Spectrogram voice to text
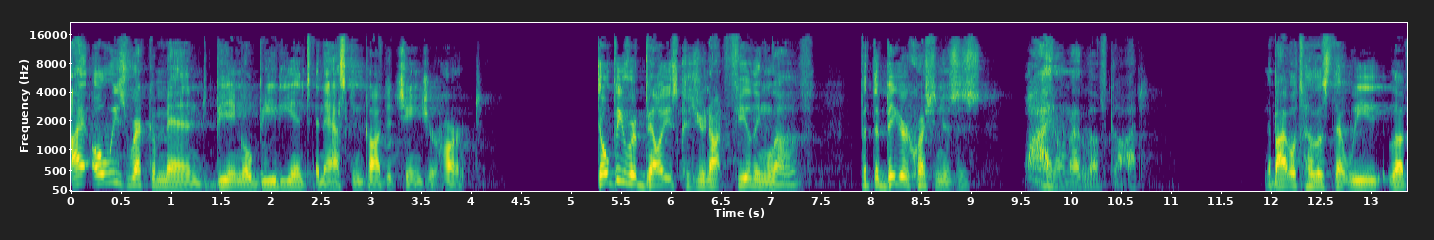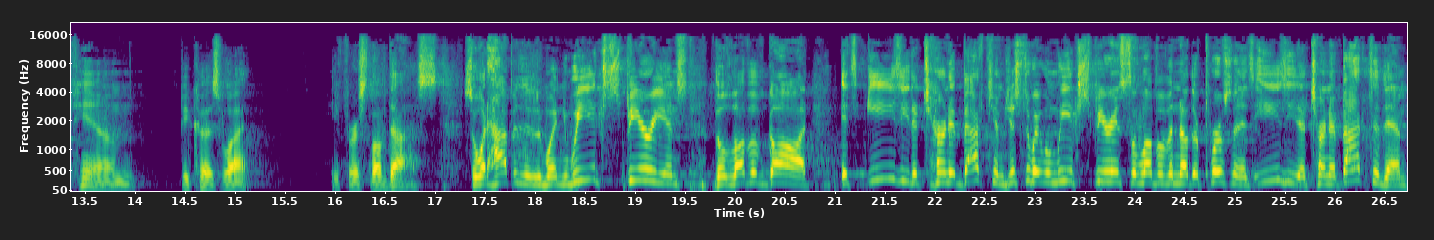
I always recommend being obedient and asking God to change your heart. Don't be rebellious because you're not feeling love. But the bigger question is, is why don't I love God? The Bible tells us that we love Him because what? He first loved us. So, what happens is when we experience the love of God, it's easy to turn it back to Him. Just the way when we experience the love of another person, it's easy to turn it back to them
